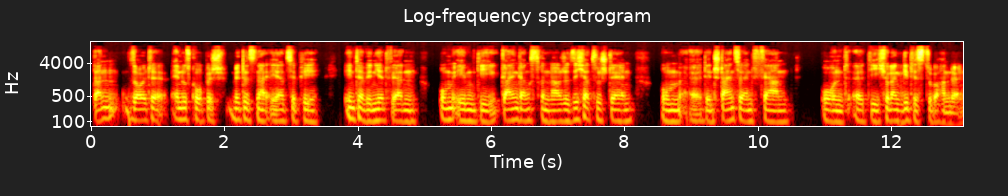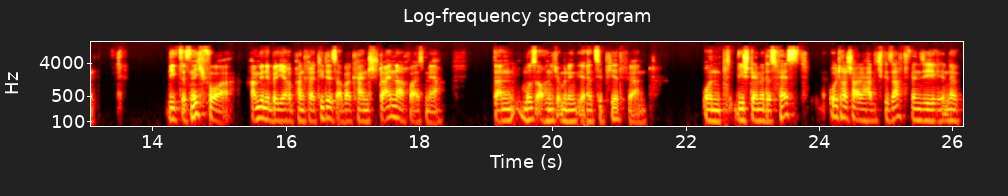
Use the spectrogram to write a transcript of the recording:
dann sollte endoskopisch mittels einer ERCP interveniert werden, um eben die Gallengangstrainage sicherzustellen, um äh, den Stein zu entfernen und äh, die Cholangitis zu behandeln. Liegt es nicht vor, haben wir eine biliäre Pankreatitis, aber keinen Steinnachweis mehr, dann muss auch nicht unbedingt erzipiert werden. Und wie stellen wir das fest? Ultraschall hatte ich gesagt, wenn Sie eine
